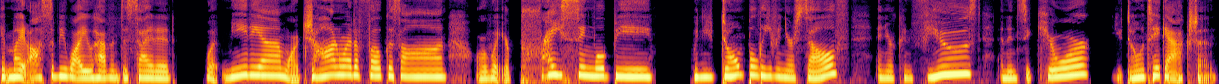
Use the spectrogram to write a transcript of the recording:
It might also be why you haven't decided what medium or genre to focus on or what your pricing will be. When you don't believe in yourself and you're confused and insecure, you don't take action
